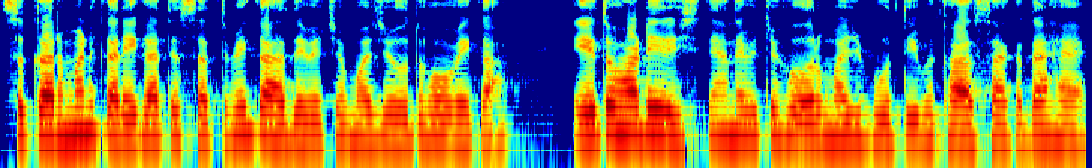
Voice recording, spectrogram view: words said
ਸਕਰਮਣ ਕਰੇਗਾ ਤੇ ਸੱਤਵੇਂ ਘਰ ਦੇ ਵਿੱਚ ਮੌਜੂਦ ਹੋਵੇਗਾ। ਇਹ ਤੁਹਾਡੇ ਰਿਸ਼ਤਿਆਂ ਦੇ ਵਿੱਚ ਹੋਰ ਮਜ਼ਬੂਤੀ ਵਿਖਾ ਸਕਦਾ ਹੈ।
